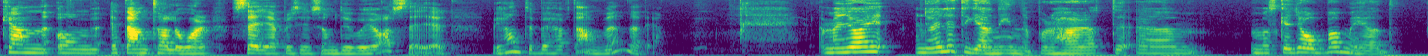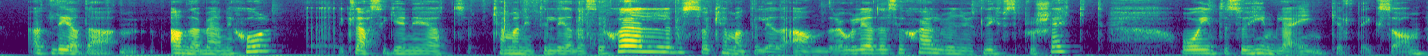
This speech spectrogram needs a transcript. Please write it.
kan om ett antal år säga precis som du och jag säger, vi har inte behövt använda det. Men jag är, jag är lite grann inne på det här att eh, man ska jobba med att leda andra människor. Klassikern är att kan man inte leda sig själv så kan man inte leda andra. Och leda sig själv är ju ett livsprojekt och inte så himla enkelt liksom.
